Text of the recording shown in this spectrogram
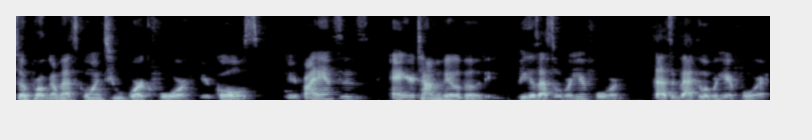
to a program that's going to work for your goals, your finances, and your time availability. Because that's what we're here for. That's exactly what we're here for.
